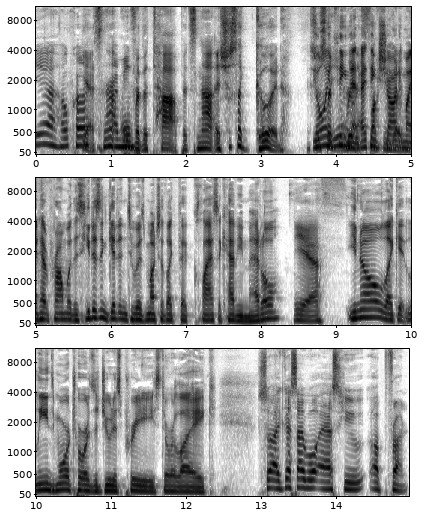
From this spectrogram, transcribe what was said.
yeah. Okay. yeah it's not I mean, over the top it's not it's just like good it's the just, only like, thing really that I think fucking Shoddy good. might have a problem with is he doesn't get into as much of like the classic heavy metal. yeah You know, like it leans more towards a Judas Priest or like So I guess I will ask you up front:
